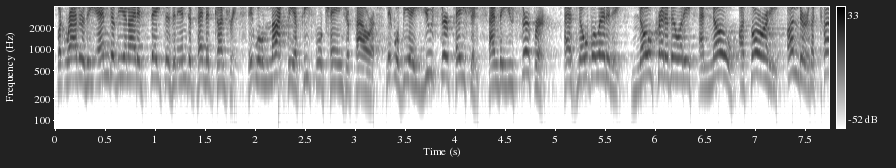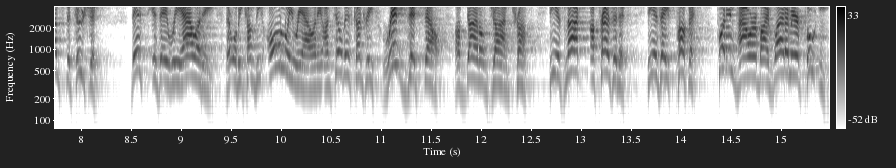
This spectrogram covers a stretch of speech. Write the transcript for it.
but rather the end of the United States as an independent country. It will not be a peaceful change of power. It will be a usurpation, and the usurper has no validity, no credibility, and no authority under the Constitution. This is a reality that will become the only reality until this country rids itself of Donald John Trump. He is not a president. He is a puppet put in power by Vladimir Putin.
